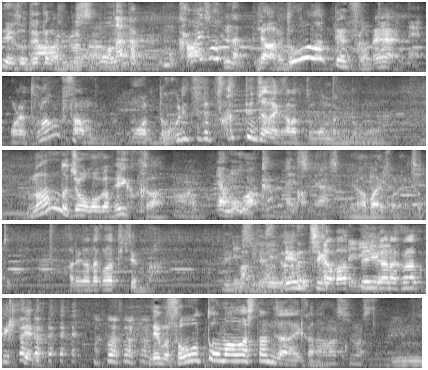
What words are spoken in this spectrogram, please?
映像出てますね。もうなんかもうかわいそうになっていやあれどうなってんすかね。ね。俺トランプさんもう独立で作ってんじゃないかなって思うんだけども。何の情報がフェイクか。はい。やもう分かんないですねやばいこれ。ちょっとあれがなくなってきてるな。電電池池が。電池がバッテリーがなくなってきてる。でも相当回したんじゃないかな。回しました。ね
